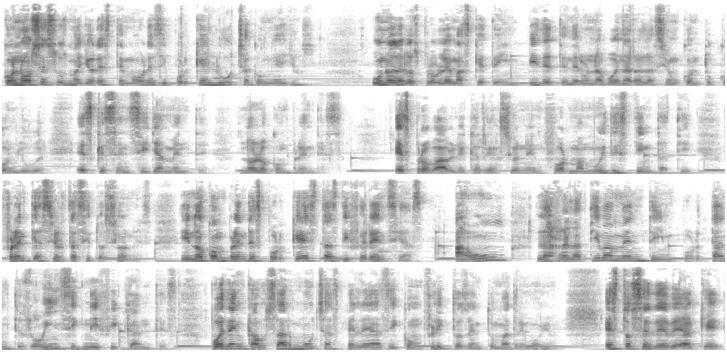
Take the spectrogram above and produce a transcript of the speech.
¿Conoces sus mayores temores y por qué lucha con ellos? Uno de los problemas que te impide tener una buena relación con tu cónyuge es que sencillamente no lo comprendes. Es probable que reaccione en forma muy distinta a ti frente a ciertas situaciones y no comprendes por qué estas diferencias aún las relativamente importantes o insignificantes pueden causar muchas peleas y conflictos en tu matrimonio. Esto se debe a que,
